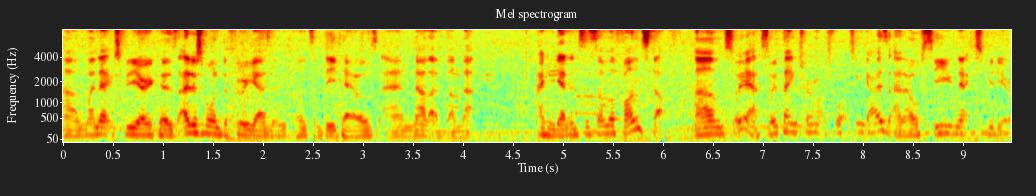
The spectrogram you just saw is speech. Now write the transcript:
um, my next video because I just wanted to fill you guys in on some details and now that I've done that, I can get into some of the fun stuff. Um, so yeah, so thanks very much for watching guys, and I will see you next video.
